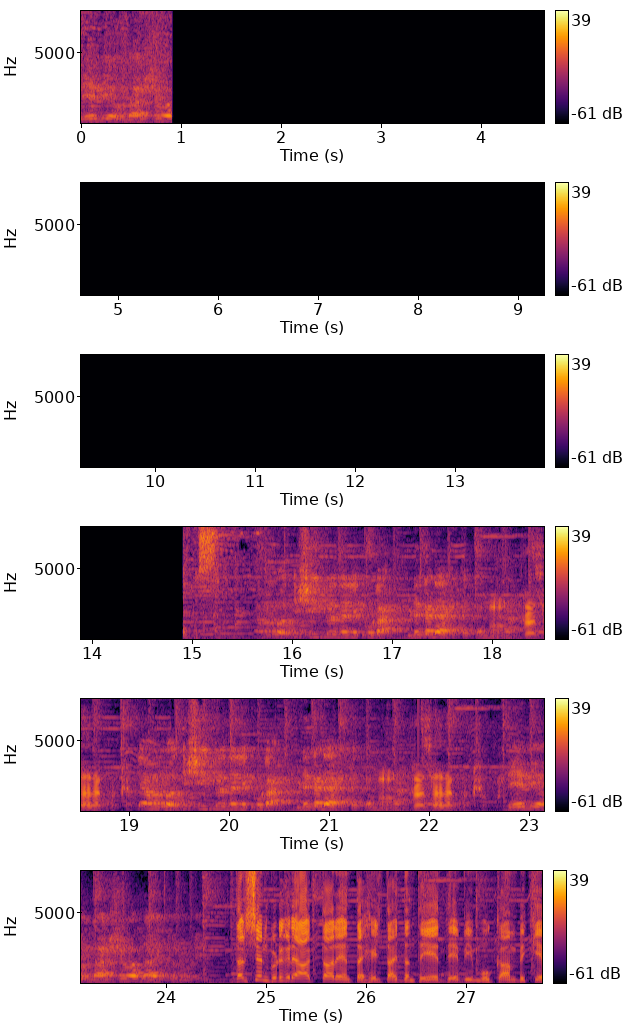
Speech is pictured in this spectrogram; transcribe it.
ದೇವಿಯ ಒಂದು ಆಶೀರ್ವಾದ ಅವರು ಅತಿ ಶೀಘ್ರದಲ್ಲಿ ಕೂಡ ಬಿಡುಗಡೆ ಆಗ್ತಕ್ಕಂಥ ಪ್ರಸಾದ ಕೊಟ್ಟರು ಅವರು ಅತಿ ಶೀಘ್ರದಲ್ಲಿ ಕೂಡ ಬಿಡುಗಡೆ ಆಗ್ತಕ್ಕಂಥ ಪ್ರಸಾದ ಕೊಟ್ಟರು ದೇವಿಯ ಒಂದು ಆಶೀರ್ವಾದ ಆಯ್ತು ನೋಡಿ. ದರ್ಶನ್ ಬಿಡುಗಡೆ ಆಗ್ತಾರೆ ಅಂತ ಹೇಳ್ತಾ ಇದ್ದಂತೆಯೇ ದೇವಿ ಮೂಕಾಂಬಿಕೆ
